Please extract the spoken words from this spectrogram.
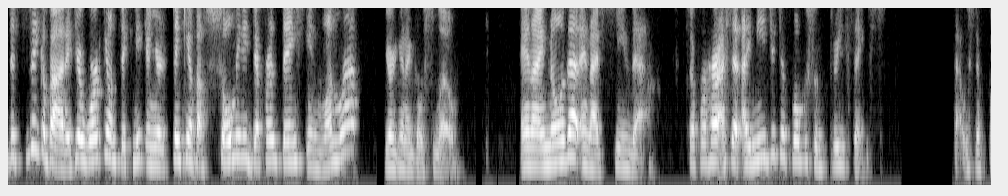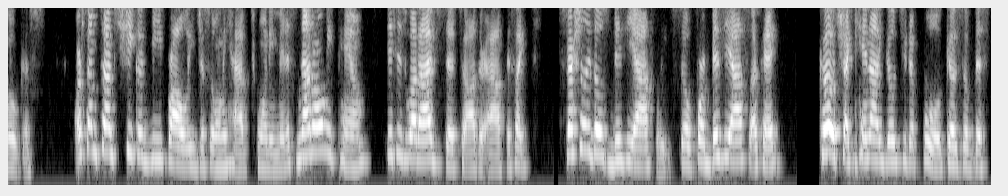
just think about it. If you're working on technique and you're thinking about so many different things in one lap, you're gonna go slow. And I know that, and I've seen that. So for her, I said, I need you to focus on three things. That was the focus. Or sometimes she could be probably just only have 20 minutes. Not only Pam, this is what I've said to other athletes, like especially those busy athletes. So for busy athletes, okay, coach, I cannot go to the pool because of this.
